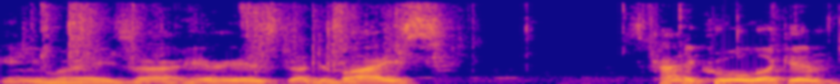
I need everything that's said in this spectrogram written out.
anyways, all right, here is the device. It's kind of cool looking.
